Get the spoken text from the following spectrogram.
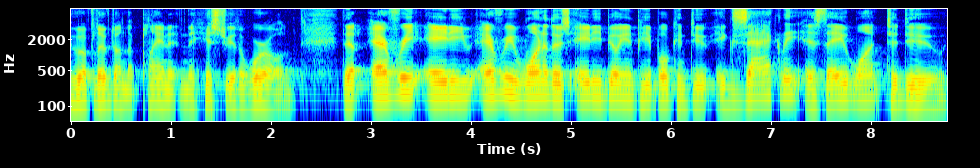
who have lived on the planet in the history of the world, that every 80, every one of those 80 billion people can do exactly as they want to do,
